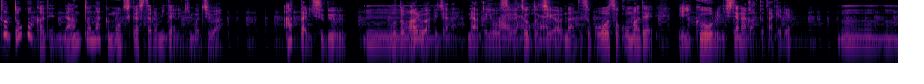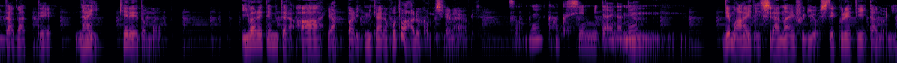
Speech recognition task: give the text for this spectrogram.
とどこかでなんとなくもしかしたらみたいな気持ちはあったりするうんことはあるわけじゃない。なんか様子がちょっと違うなって、そこをそこまでえイクオールにしてなかっただけで、うんうんうん。疑ってないけれども、言われてみたら、ああ、やっぱり、みたいなことはあるかもしれないわけじゃん。そうね。確信みたいなうね。ん。でも、あえて知らないふりをしてくれていたのに、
